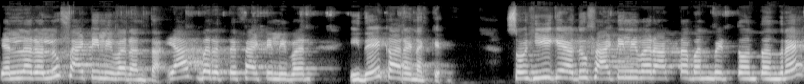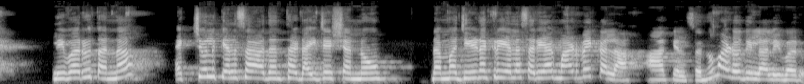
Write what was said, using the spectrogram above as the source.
ಎಲ್ಲರಲ್ಲೂ ಫ್ಯಾಟಿ ಲಿವರ್ ಅಂತ. ಯಾಕೆ ಬರುತ್ತೆ ಫ್ಯಾಟಿ ಲಿವರ್ ಇದೇ ಕಾರಣಕ್ಕೆ. ಸೊ ಹೀಗೆ ಅದು ಫ್ಯಾಟಿ ಲಿವರ್ ಆಗ್ತಾ ಬಂದ್ಬಿಡ್ತು ಅಂತಂದ್ರೆ ಲಿವರು ತನ್ನ ಆಕ್ಚುಲ್ ಕೆಲಸ ಆದಂತ ಡೈಜೆಷನ್ನು ನಮ್ಮ ಜೀರ್ಣಕ್ರಿಯೆ ಎಲ್ಲ ಸರಿಯಾಗಿ ಮಾಡ್ಬೇಕಲ್ಲ, ಆ ಕೆಲಸನೂ ಮಾಡೋದಿಲ್ಲ ಲಿವರು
